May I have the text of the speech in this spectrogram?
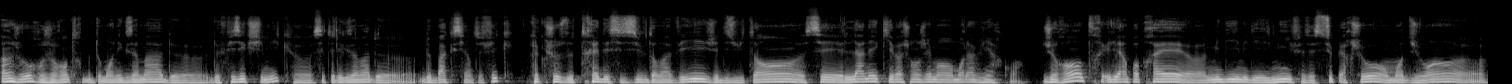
un jour, je rentre de mon examen de, physique chimique, euh, c'était l'examen de, bac scientifique, quelque chose de très décisif dans ma vie, j'ai 18 ans, c'est l'année qui va changer mon, avenir. Quoi. Je rentre, il est à peu près euh, midi, midi et demi, il faisait super chaud, en mois de juin.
